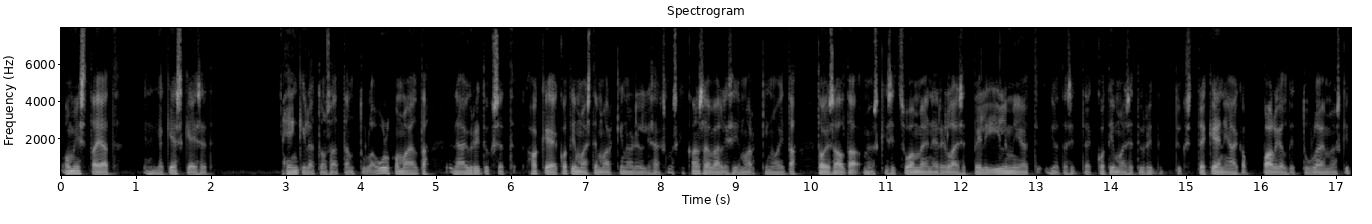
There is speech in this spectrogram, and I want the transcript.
omistajat ja keskeiset henkilöt on saattanut tulla ulkomailta. Nämä yritykset hakee kotimaisten markkinoiden lisäksi myöskin kansainvälisiä markkinoita. Toisaalta myöskin sit Suomeen erilaiset peliilmiöt, joita sitten kotimaiset yritykset tekee, niin aika paljolti tulee myöskin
